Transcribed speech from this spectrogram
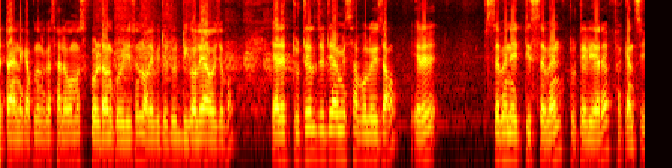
এটা এনেকৈ আপোনালোকে চাই ল'ব। মই স্ক্ৰল ডাউন কৰি দিছোঁ নহ'লে ভিডিঅ'টো দীঘলীয়া হৈ যাব। ইয়াৰে টোটেল যদি আমি চাবলৈ যাওঁ ইয়াৰে ছেভেন এইট্টি ছেভেন টোটেল ইয়াৰে ভেকেঞ্চি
